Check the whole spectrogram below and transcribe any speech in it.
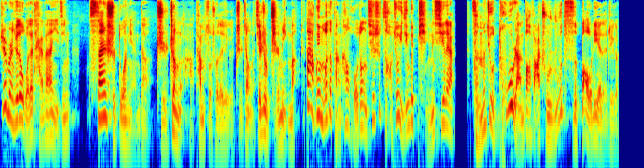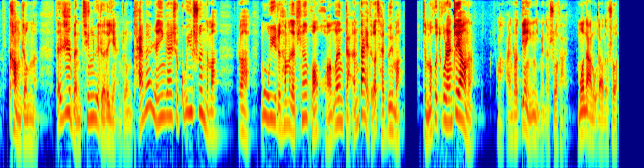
日本人觉得我在台湾已经三十多年的执政了哈，他们所说的这个执政了，其实就是殖民嘛。这大规模的反抗活动其实早就已经被平息了呀。怎么就突然爆发出如此暴烈的这个抗争呢？在日本侵略者的眼中，台湾人应该是归顺的吗？是吧？沐浴着他们的天皇皇恩，感恩戴德才对吗？怎么会突然这样呢？啊，按照电影里面的说法，莫纳鲁道的说，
